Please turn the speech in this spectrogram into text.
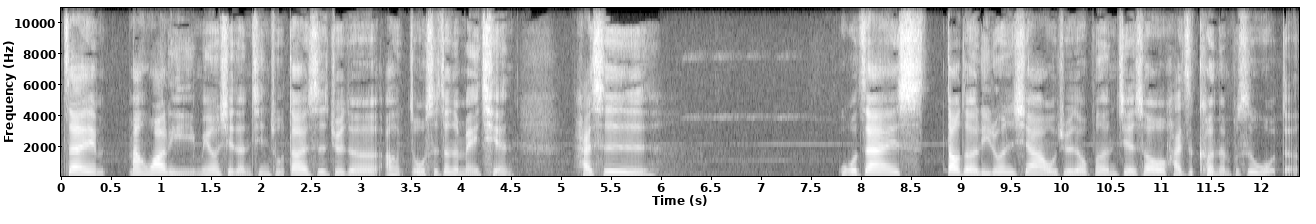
在漫画里没有写的很清楚，到底是觉得啊，我是真的没钱，还是我在道德理论下，我觉得我不能接受孩子可能不是我的。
